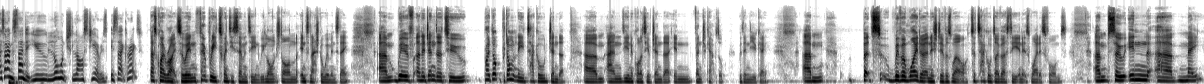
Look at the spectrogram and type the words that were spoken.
as I understand it, you launched last year. Is, is that correct? That's quite right. So in February 2017, we launched on International Women's Day um, with an agenda to predominantly tackle gender um, and the inequality of gender in venture capital within the UK. Um, but with a wider initiative as well to tackle diversity in its widest forms. Um, so in uh, May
